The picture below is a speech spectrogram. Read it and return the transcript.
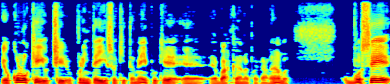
eu coloquei, eu, tiro, eu printei isso aqui também, porque é, é bacana pra caramba. Você,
